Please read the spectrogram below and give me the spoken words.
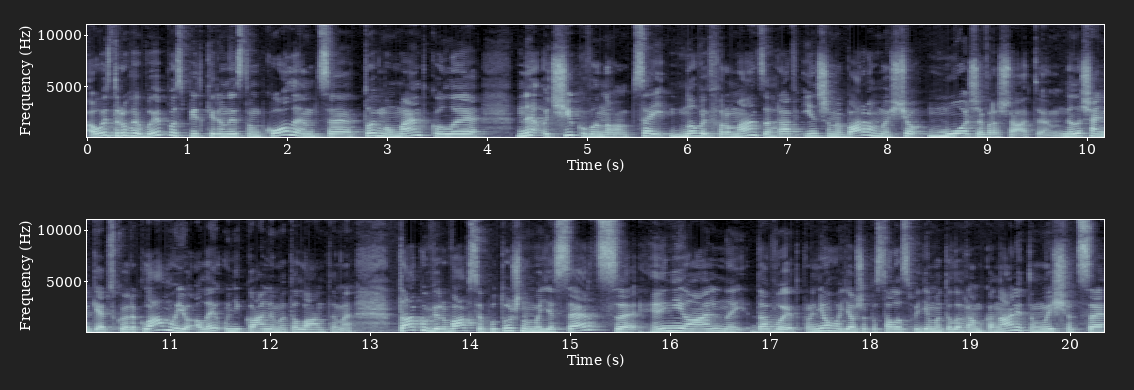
А ось другий випуск під керівництвом Колем це той момент, коли неочікувано цей новий формат заграв іншими барвами, що може вражати не лише кепською рекламою, але й унікальними талантами. Так увірвався потужно моє серце геніальний Давид. Про нього я вже писала в своєму телеграм-каналі, тому що це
